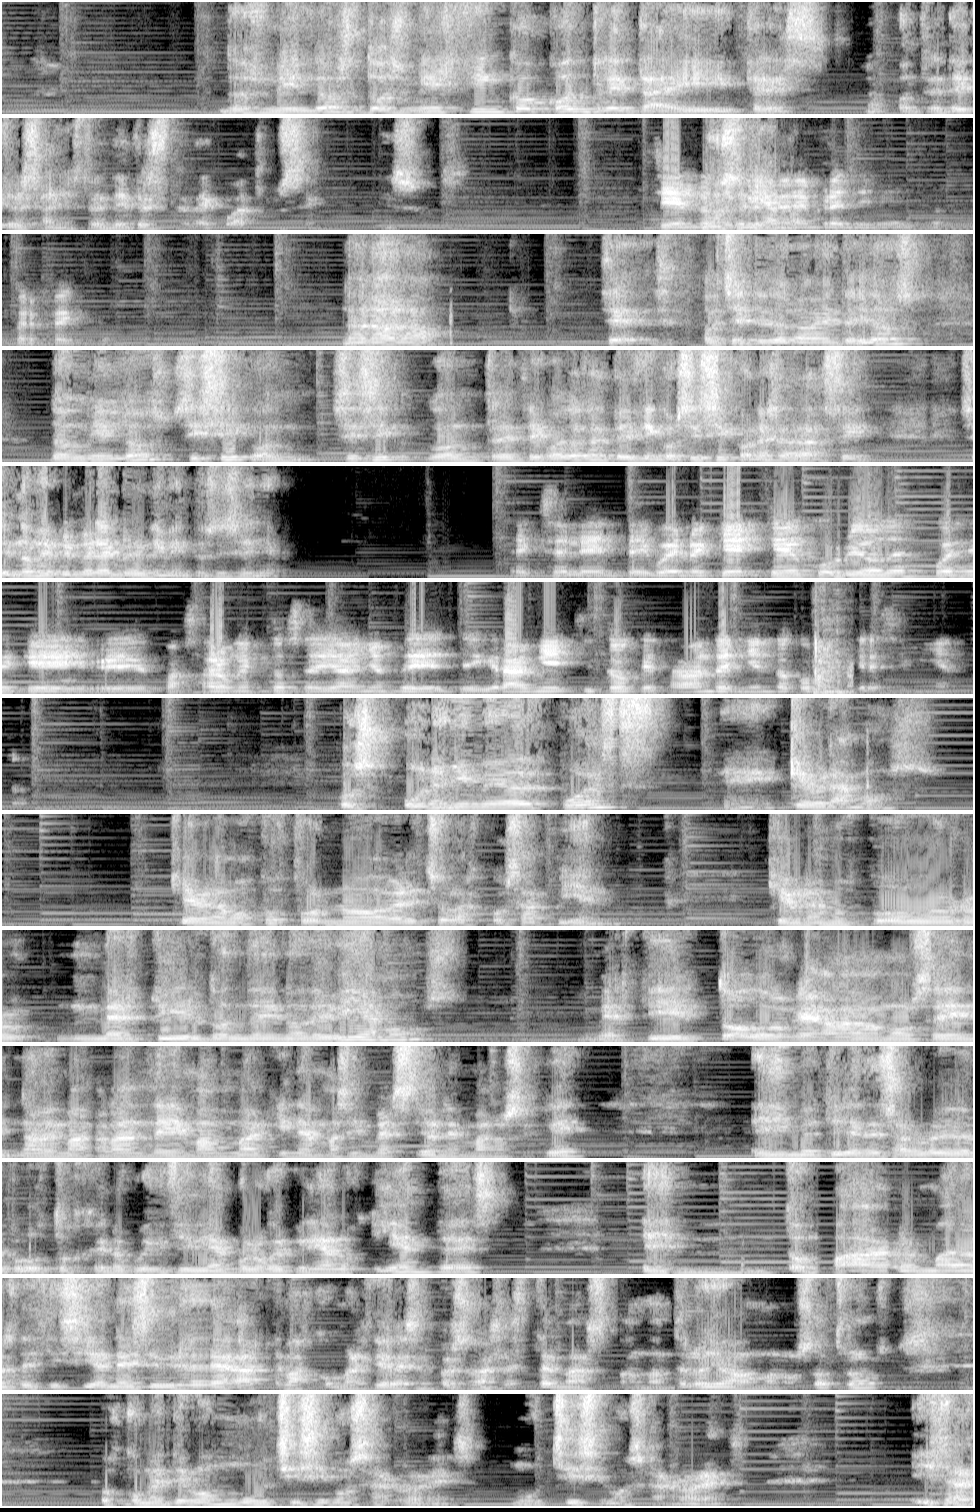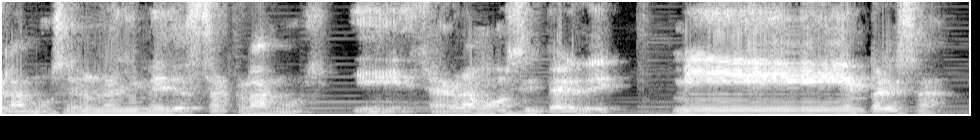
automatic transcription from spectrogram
2002, 2005 con 33, ¿no? Con 33 años, 33, 34, sí, eso es. Siendo no, sería emprendimiento, perfecto. No, no, no. 82, 92 2002, sí, sí, con, sí, sí, con 34, 35, sí, sí, con esa edad, sí. Siendo mi primer emprendimiento, sí, señor. Excelente. Bueno, ¿y qué, ocurrió después de que eh, pasaron estos seis años de, gran éxito que estaban teniendo como crecimiento? Pues un año y medio después eh, quebramos. Quebramos pues por no haber hecho las cosas bien. Quebramos por invertir donde no debíamos invertir todo lo que ganábamos en naves más grandes, más máquinas, más inversiones, más no sé qué, en invertir en desarrollo de productos que no coincidían con lo que querían los clientes, en tomar malas decisiones y delegar temas comerciales en personas externas cuando antes lo llevábamos nosotros, pues cometemos muchísimos errores, muchísimos errores. Y cerramos, en un año y medio cerramos, y cerramos y perdí mi empresa,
